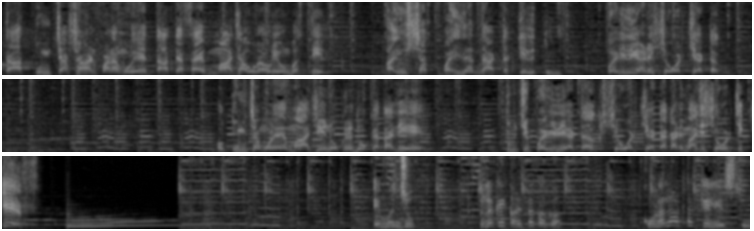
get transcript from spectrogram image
आता तुमच्या शहाणपणामुळे तात्यासाहेब माझ्या उरावर येऊन बसतील. आयुष्यात पहिल्यांदा अटक केली तुम्ही. पहिली आणि शेवटची अटक. तुमच्यामुळे माझी नोकरी धोक्यात आली आहे. तुमची पहिली अटक शेवटची अटक आणि माझी शेवटची केस. ए मंजू तुला काही कळतं का ग? कोणाला अटक केली तू?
